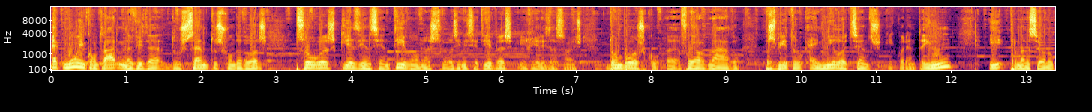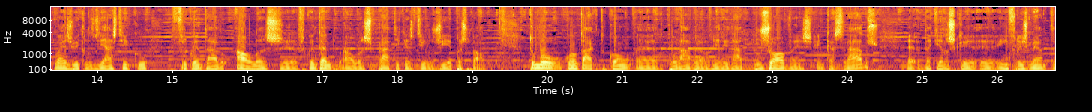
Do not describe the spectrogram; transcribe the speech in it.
É comum encontrar na vida dos santos fundadores pessoas que as incentivam nas suas iniciativas e realizações. Dom Bosco eh, foi ordenado presbítero em 1841 e permaneceu no Colégio Eclesiástico frequentado aulas, eh, frequentando aulas práticas de teologia pastoral. Tomou contacto com a deplorável realidade dos jovens encarcerados, eh, daqueles que eh, infelizmente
